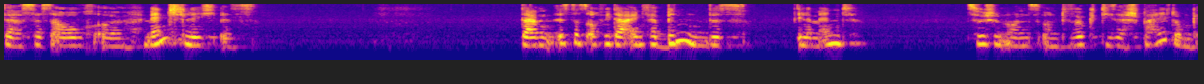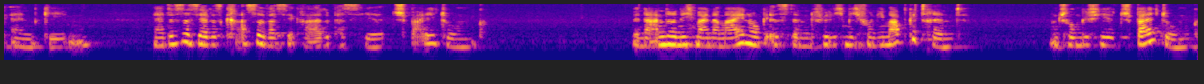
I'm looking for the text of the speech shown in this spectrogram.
dass das auch äh, menschlich ist, dann ist das auch wieder ein verbindendes Element zwischen uns und wirkt dieser Spaltung entgegen. Ja, das ist ja das Krasse, was hier gerade passiert. Spaltung. Wenn der andere nicht meiner Meinung ist, dann fühle ich mich von ihm abgetrennt. Und schon geschieht Spaltung.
